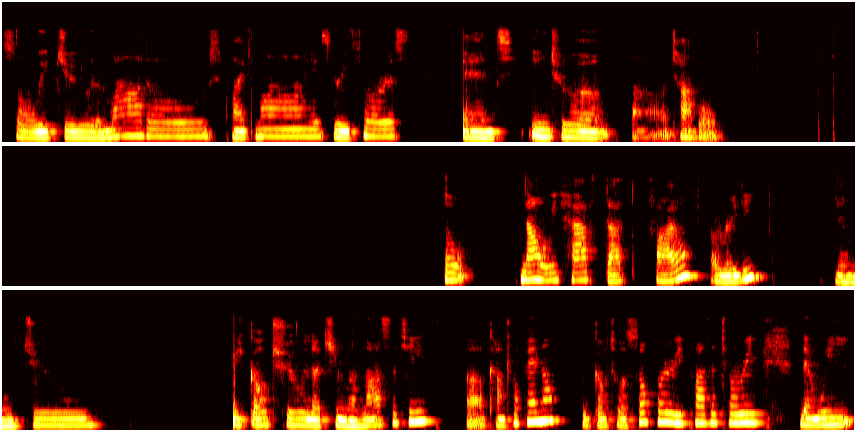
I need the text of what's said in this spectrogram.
So we do the models, pipelines, resource, and into a uh, tarball. So now we have that file already. Then we do, we go to the Cumulocity uh, control panel. We go to a software repository. Then we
